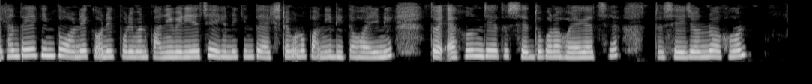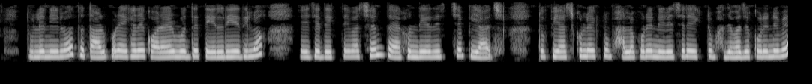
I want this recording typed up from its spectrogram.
এখান থেকে কিন্তু অনেক অনেক পরিমাণ পানি বেরিয়েছে। এখানে কিন্তু এক্সট্রা কোনো পানি দিতে হয়নি। তো এখন যেহেতু সেদ্ধ করা হয়ে গেছে, তো সেই জন্য এখন তুলে নিল। তো তারপরে এখানে কড়াইয়ের মধ্যে তেল দিয়ে দিল। এই যে দেখতে পাচ্ছেন, তো এখন দিয়ে দিচ্ছে পেঁয়াজ। তো পেঁয়াজগুলো একটু ভালো করে নেড়ে চেড়ে একটু ভাজা ভাজা করে নেবে।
